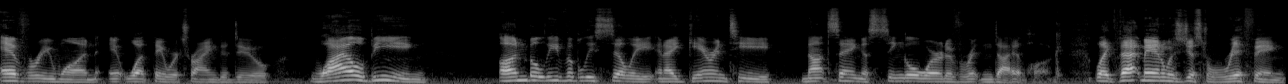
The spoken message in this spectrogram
everyone at what they were trying to do while being unbelievably silly and I guarantee not saying a single word of written dialogue. Like that man was just riffing,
